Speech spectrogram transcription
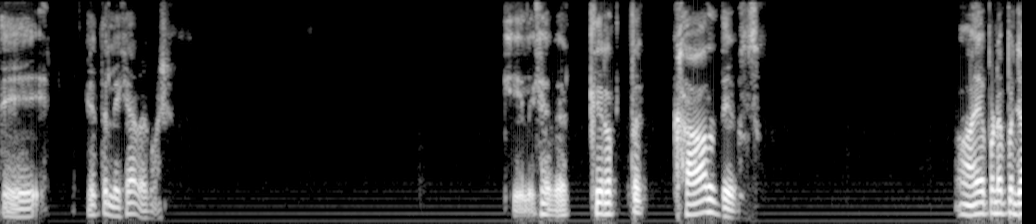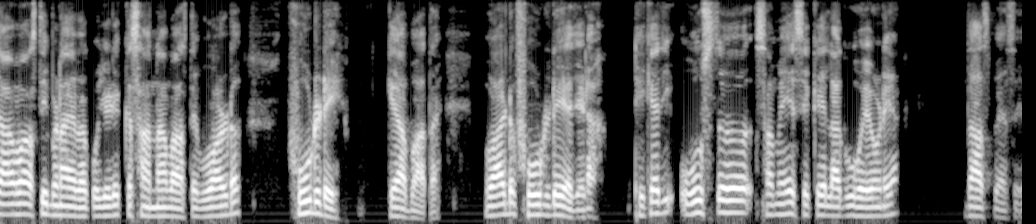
ਤੇ ਇਹ ਤੇ ਲਿਖਿਆ ਹੋਇਆ ਕੁਝ ਇਹ ਲਿਖਿਆ ਹੋਇਆ? ਕਿਰਤ ਖਾਦ ਦਿਵਸ ਆ ਆਪਣੇ ਪੰਜਾਬ ਵਾਸਤੇ ਬਣਾਇਆ ਹੋਇਆ ਕੋਈ, ਜਿਹੜੇ ਕਿਸਾਨਾਂ ਵਾਸਤੇ। ਵਰਲਡ ਫੂਡ ਡੇ ਕੀ ਬਾਤ ਹੈ। ਵਰਲਡ ਫੂਡ ਡੇ ਹੈ ਜਿਹੜਾ, ਠੀਕ ਹੈ ਜੀ? ਉਸ ਸਮੇਂ ਸਿੱਕੇ ਲਾਗੂ ਹੋਏ ਹੋਣੇ ਆ 10 ਪੈਸੇ।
